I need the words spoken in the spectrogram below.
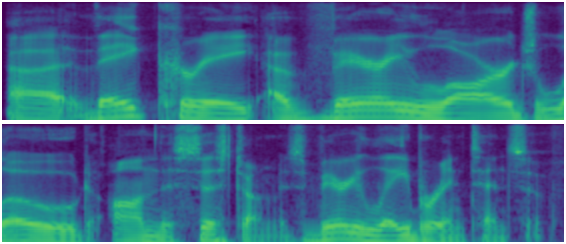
uh, they create a very large load on the system. It's very labor intensive.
